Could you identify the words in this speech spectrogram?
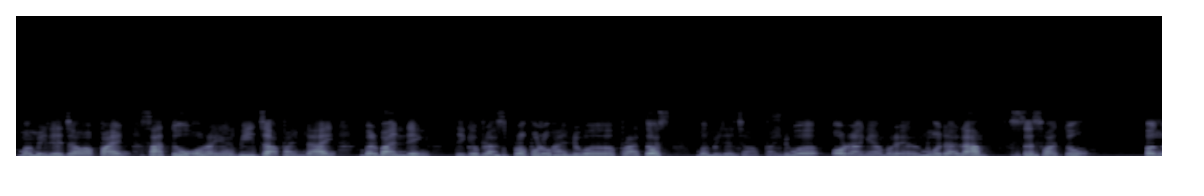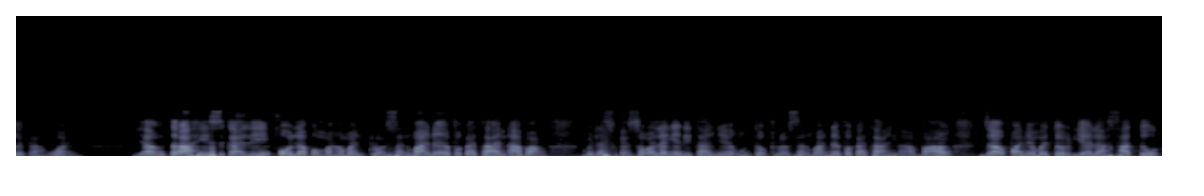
memilih jawapan satu, orang yang bijak pandai berbanding 13.2% memilih jawapan dua, orang yang berilmu dalam sesuatu pengetahuan. Yang terakhir sekali, pola pemahaman perluasan makna perkataan abang. Berdasarkan soalan yang ditanya untuk perluasan makna perkataan abang, jawapan yang betul ialah satu.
